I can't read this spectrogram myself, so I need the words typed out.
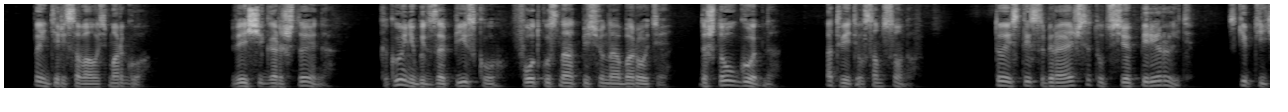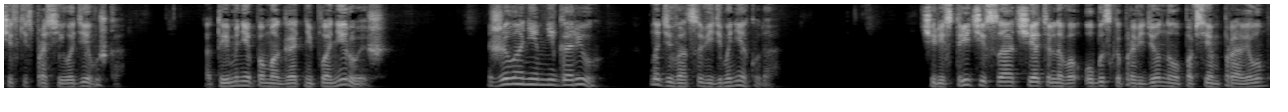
– поинтересовалась Марго. «Вещи Горштейна, Какую-нибудь записку, фотку с надписью на обороте, да что угодно, ответил Самсонов. То есть ты собираешься тут все перерыть? Скептически спросила девушка. А ты мне помогать не планируешь? Желанием не горю, но деваться, видимо, некуда. Через три часа тщательного обыска, проведенного по всем правилам,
